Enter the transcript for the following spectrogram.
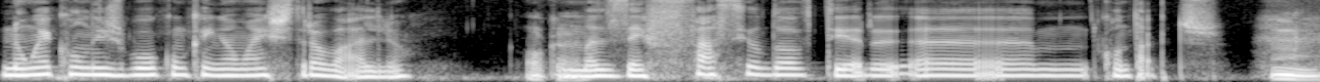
não é com Lisboa com quem eu mais trabalho, Ok. mas é fácil de obter ahm, contactos. Hum.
